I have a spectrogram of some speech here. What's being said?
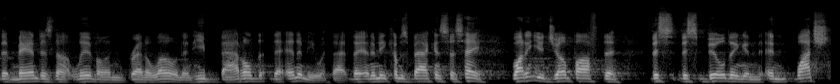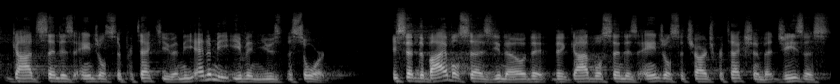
that man does not live on bread alone. And he battled the enemy with that. The enemy comes back and says, Hey, why don't you jump off the, this, this building and, and watch God send his angels to protect you? And the enemy even used the sword. He said, The Bible says, you know, that, that God will send his angels to charge protection, but Jesus,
